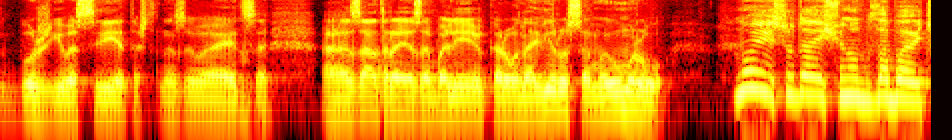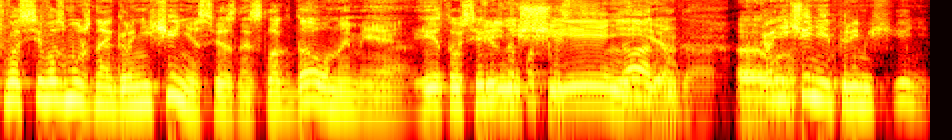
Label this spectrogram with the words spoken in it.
Божьего света, что называется. А завтра я заболею коронавирусом и умру. Ну и сюда еще надо добавить всевозможные ограничения, связанные с локдаунами, и это серьезно перемещением. Да, да, да. А, ограничения перемещений.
